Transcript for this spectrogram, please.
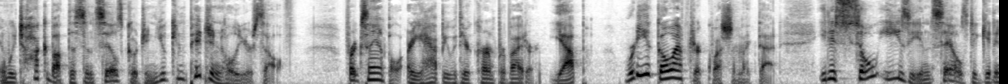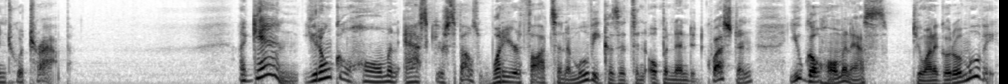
And we talk about this in sales coaching. You can pigeonhole yourself. For example, are you happy with your current provider? Yep. Where do you go after a question like that? It is so easy in sales to get into a trap. Again, you don't go home and ask your spouse, What are your thoughts on a movie? because it's an open ended question. You go home and ask, Do you want to go to a movie?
